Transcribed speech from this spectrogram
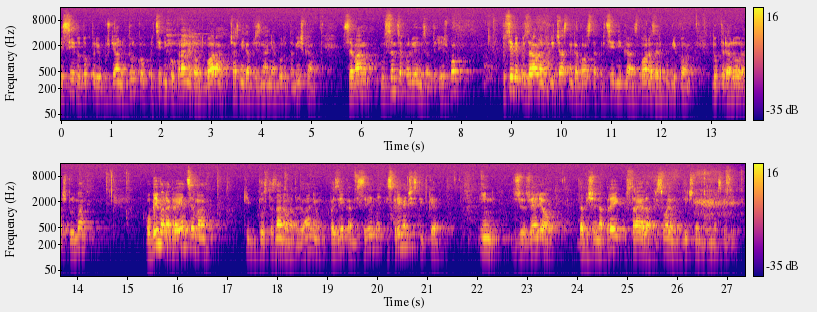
besedo dr. Boštjanu Turku, predsedniku upravnega odbora časnega priznanja Boruta Meška, se vam vsem zahvaljujem za udeležbo. Posebej pozdravljam tudi častnega gosta, predsednika zbora za republiko, dr. Laura Šturma. Obema nagrajencema, ki boste znana v nadaljevanju, pa izrekam srednje, iskrene čestitke in željo, da bi še naprej ustrajala pri svojem odličnem novinarskem delu.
